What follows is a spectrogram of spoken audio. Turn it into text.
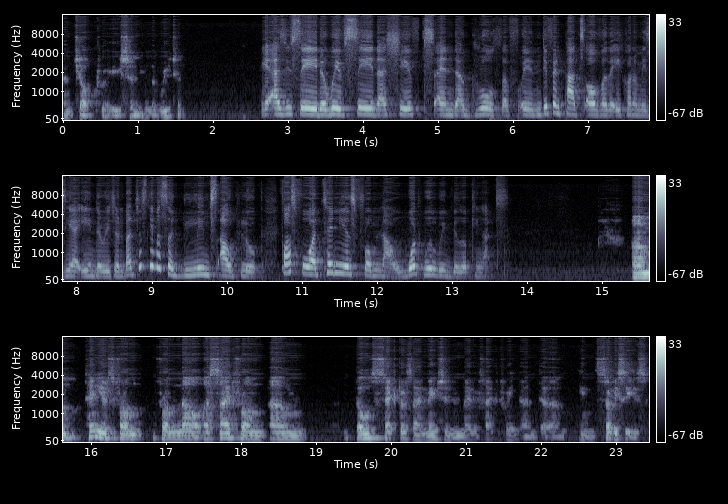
and job creation in the region. Yeah, as you said, we've seen a shift and a growth of, in different parts of the economies here in the region. But just give us a glimpse outlook. Fast forward 10 years from now, what will we be looking at? Um, 10 years from, from now, aside from um, those sectors I mentioned in manufacturing and uh, in services,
